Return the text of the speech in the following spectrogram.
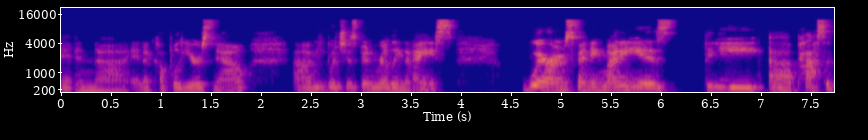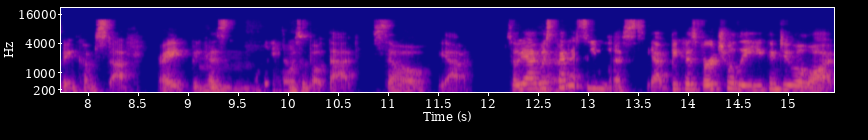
in uh, in a couple years now, um, which has been really nice. Where I'm spending money is the uh, passive income stuff, right? Because mm. nobody knows about that. So yeah, so yeah, it was yeah. kind of seamless. Yeah, because virtually you can do a lot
